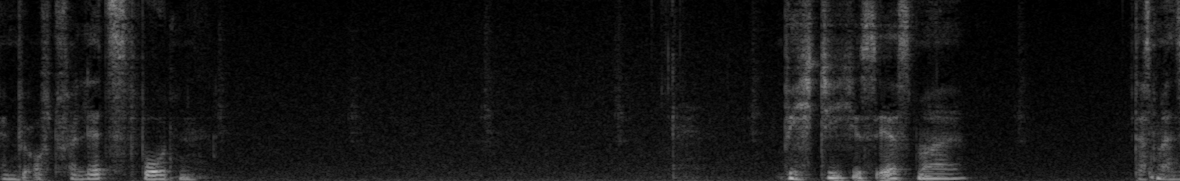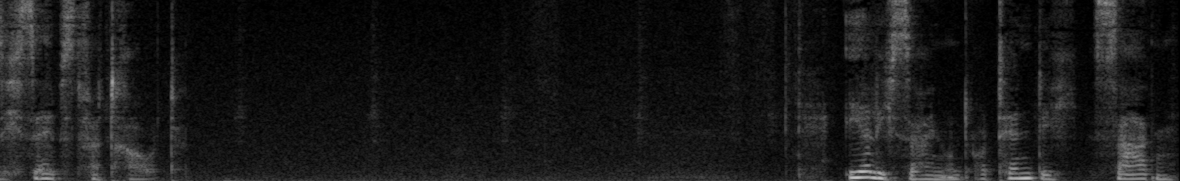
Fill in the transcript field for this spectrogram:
wenn wir oft verletzt wurden? Wichtig ist erstmal, dass man sich selbst vertraut. Ehrlich sein und authentisch sagen,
